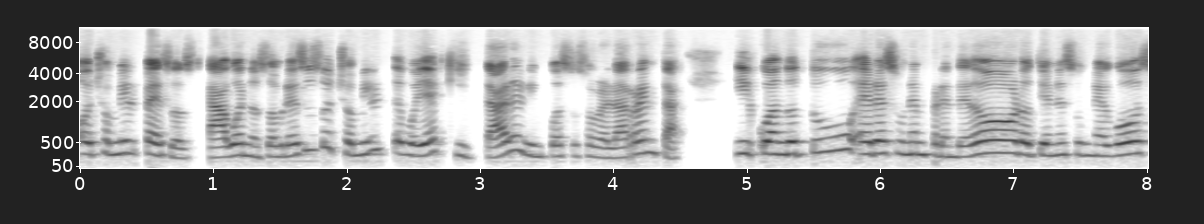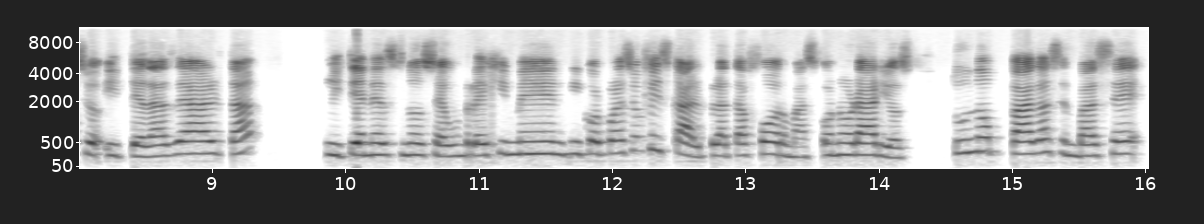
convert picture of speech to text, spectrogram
8 mil pesos. Ah, bueno, sobre esos 8 mil te voy a quitar el impuesto sobre la renta. Y cuando tú eres un emprendedor o tienes un negocio y te das de alta y tienes, no sé, un régimen, incorporación fiscal, plataformas, honorarios, tú no pagas en base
